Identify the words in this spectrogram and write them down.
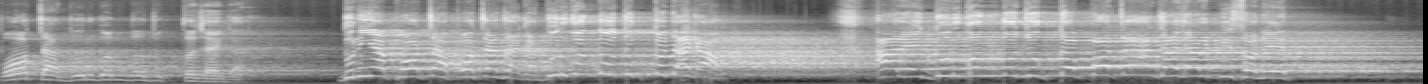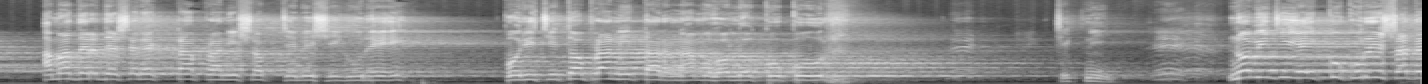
পচা দুর্গন্ধযুক্ত জায়গা। দুনিয়া পচা পচা জায়গা, দুর্গন্ধযুক্ত জায়গা। আর এই দুর্গন্ধযুক্ত পচা জায়গার পিছনে আমাদের দেশের একটা প্রাণী সবচেয়ে বেশি ঘুরে। পরিচিত প্রাণী, তার নাম হলো কুকুর। ঠিক নেই? নবীজি এই কুকুরের সাথে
